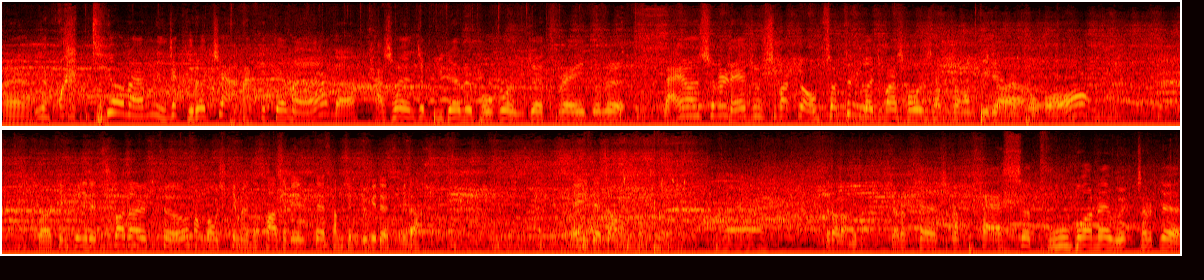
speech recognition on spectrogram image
네. 이게 확 튀어나는 이제 그렇지 않았기 때문에 네. 다소 이제 미래를 보고 이제 트레이드를 라이언스를 내줄 수밖에 없었던 거지만 서울 삼성은 미래를 네. 보고 자, 김준일의 추가 자유투 성공시키면서 41대 36이 됐습니다. 에이제 점프. 들어갑니다. 저렇게 지금 패스 두 번에 왜 저렇게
